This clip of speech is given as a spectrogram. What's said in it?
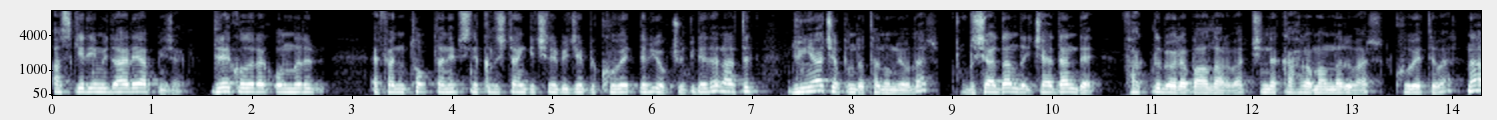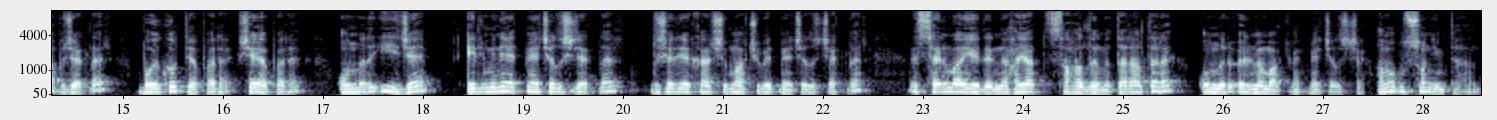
askeri müdahale yapmayacak. Direkt olarak onları efendim toptan hepsini kılıçtan geçirebilecek bir kuvvetleri yok. Çünkü neden artık dünya çapında tanınıyorlar. Dışarıdan da içeriden de farklı böyle bağlar var. İçinde kahramanları var, kuvveti var. Ne yapacaklar? Boykot yaparak, şey yaparak onları iyice elimine etmeye çalışacaklar. Dışarıya karşı mahcup etmeye çalışacaklar. Ve sermayelerini, hayat sahalarını daraltarak onları ölüme mahkum etmeye çalışacak. Ama bu son imtihan.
